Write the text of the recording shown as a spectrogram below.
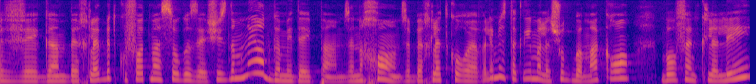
וגם בהחלט בתקופות מהסוג הזה יש הזדמנויות גם מדי פעם, זה נכון, זה בהחלט קורה, אבל אם מסתכלים על השוק במקרו, באופן כללי,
